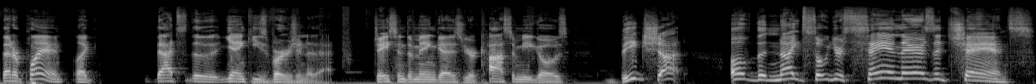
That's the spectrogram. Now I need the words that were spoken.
that are playing. Like, that's the Yankees version of that. Jasson Dominguez, your Casamigos, big shot of the night. So you're saying there's a chance.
